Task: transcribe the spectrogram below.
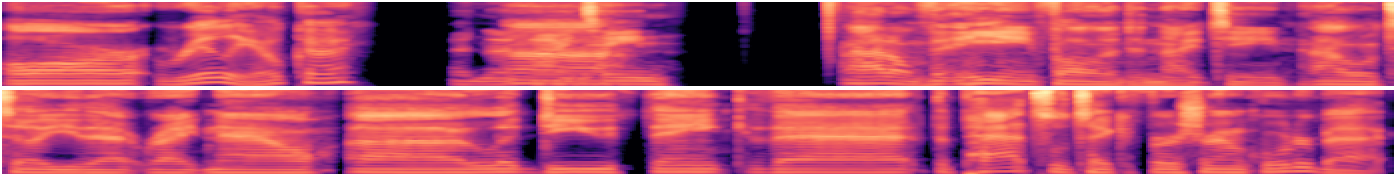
are really okay. at Uh, 19. I don't think he ain't falling to 19. I will tell you that right now. Uh, do you think that the Pats will take a first round quarterback?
